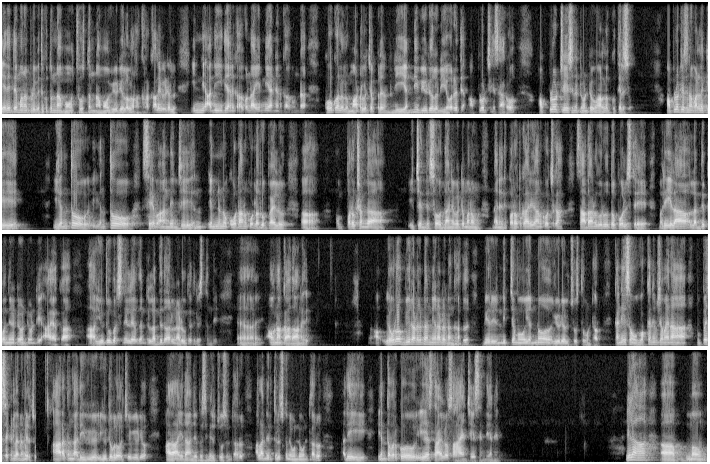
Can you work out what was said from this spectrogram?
ఏదైతే మనం ఇప్పుడు వెతుకుతున్నామో చూస్తున్నామో వీడియోలలో రకరకాల వీడియోలు ఇన్ని అది ఇది అని కాకుండా ఇన్ని అని అని కాకుండా కోకొలలు మాటలు చెప్పలేనటువంటి ఈ అన్ని వీడియోలను ఎవరైతే అప్లోడ్ చేశారో అప్లోడ్ చేసినటువంటి వాళ్ళకు తెలుసు. అప్లోడ్ చేసిన వాళ్ళకి ఎంతో ఎంతో సేవ అందించి ఎన్- ఎన్నెన్నో కోటాను కోట్ల రూపాయలు పరోక్షంగా ఇచ్చింది. సో దాన్ని బట్టి మనం దాన్ని అది పరోపకారిగా అనుకోవచ్చుగా. సాధారణ గురువుతో పోలిస్తే మరి ఇలా లబ్ధి పొందినటువంటి ఆ యొక్క ఆ యూట్యూబర్స్ని లేదంటే లబ్ధిదారులను అడిగితే తెలుస్తుంది. అవునా కాదా అనేది. ఎవరో మీరు అడగటం నేను అడగటం కాదు. మీరు నిత్యము ఎన్నో వీడియోలు చూస్తూ ఉంటారు. కనీసం ఒక్క నిమిషమైనా ముప్పై సెకండ్లైనా మీరు చూ ఆ రకంగా అది యూట్యూబ్లో వచ్చే వీడియో అదా ఇదా అని చెప్పేసి మీరు చూసుంటారు. అలా మీరు తెలుసుకుని ఉండి ఉంటారు. అది ఎంతవరకు ఏ స్థాయిలో సహాయం చేసింది అనేది. ఇలా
